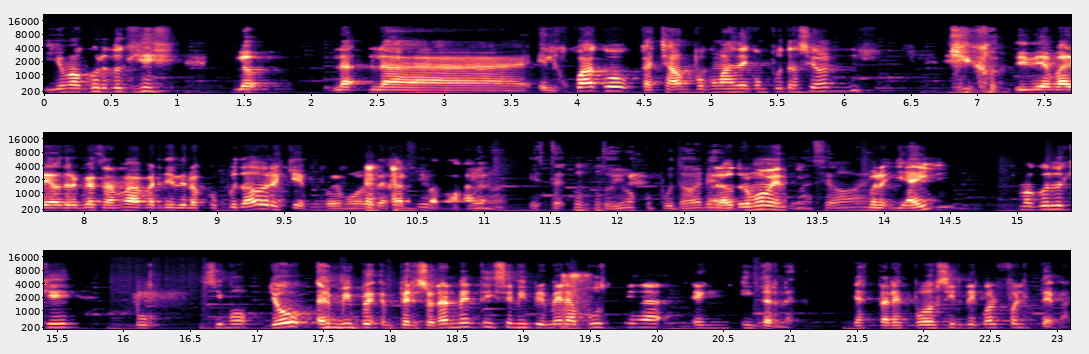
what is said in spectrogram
Y yo me acuerdo que lo- la- la- el Juaco cachaba un poco más de computación y tenía varias otras cosas más a partir de los computadores que podemos dejar Sí, para, bueno, esta- tuvimos computadores para otro momento. Bueno, y ahí me acuerdo que bu- hicimos, yo en mi- personalmente hice mi primera búsqueda en internet. Y hasta les puedo decir de cuál fue el tema,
